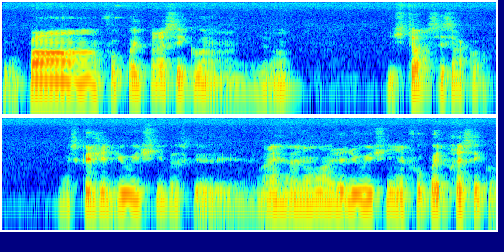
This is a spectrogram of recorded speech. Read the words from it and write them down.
Faut pas, faut pas être pressé, quoi. L'histoire, c'est ça. Est-ce que j'ai du wifi? Parce que. Ouais, non, j'ai du wifi, il faut pas être pressé, quoi.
